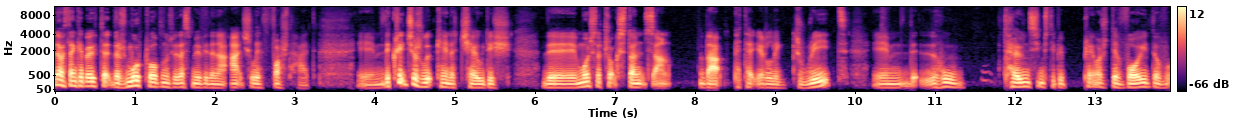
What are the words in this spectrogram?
now I think about it, there's more problems with this movie than I actually first had. Um, the creatures look kind of childish. The monster truck stunts aren't that particularly great. Um, the, the whole town seems to be pretty much devoid of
